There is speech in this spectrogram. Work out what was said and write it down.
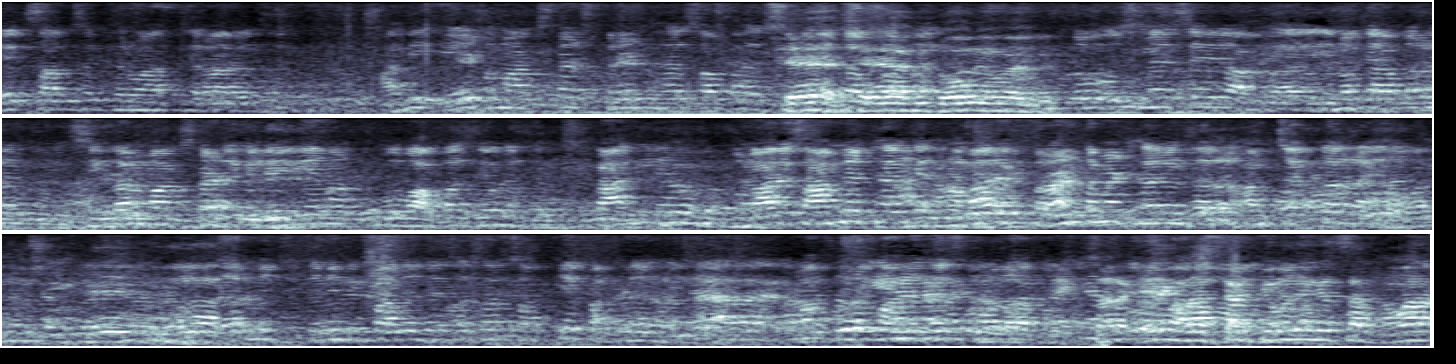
एक साल से फिर फिरा रहे थे। अभी एट मार्क्स का स्प्रेड है सब छह छह अभी दो नहीं हुए तो उसमें से इन्हों क्या कर रहे हैं? सिंगल मार्क्स के ले लिए ना वो वापस दे रहे थे कहा तुम्हारे सामने ठहरे हमारे फ्रंट में ठहरे सर हम चेक कर रहे हैं। इधर में जितने भी कॉलेज है सर सबके है। और पूरे कॉलेज को सर एक मास्क कार्ड क्यों लेंगे सर हमारा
